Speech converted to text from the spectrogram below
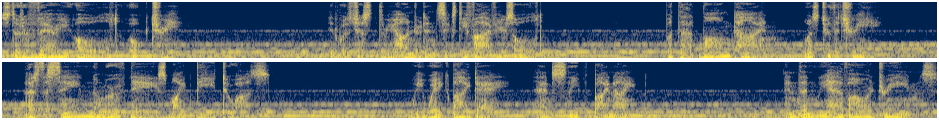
stood a very old oak tree. It was just 365 years old. But that long time was to the tree as the same number of days might be to us. We wake by day and sleep by night. And then we have our dreams.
